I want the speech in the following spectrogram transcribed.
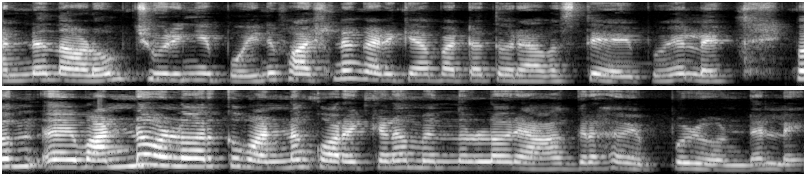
അന്നനാളവും ചുരുങ്ങിപ്പോയി. ഇനി ഭക്ഷണം കഴിക്കാൻ പറ്റാത്ത ഒരവസ്ഥയായിപ്പോയി അല്ലേ? ഇപ്പം വണ്ണമുള്ളവർക്ക് വണ്ണം കുറയ്ക്കണം എന്നുള്ള ഒരു ആഗ്രഹം എപ്പോഴും ഉണ്ടല്ലേ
